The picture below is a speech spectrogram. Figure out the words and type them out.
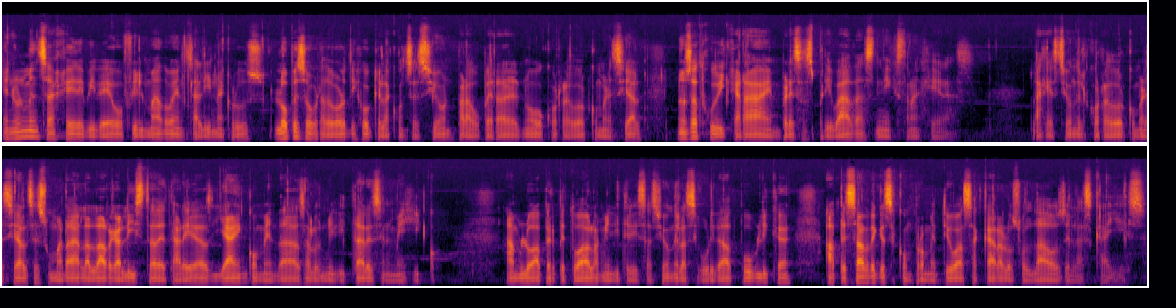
En un mensaje de video filmado en Salina Cruz, López Obrador dijo que la concesión para operar el nuevo corredor comercial no se adjudicará a empresas privadas ni extranjeras. La gestión del corredor comercial se sumará a la larga lista de tareas ya encomendadas a los militares en México. AMLO ha perpetuado la militarización de la seguridad pública a pesar de que se comprometió a sacar a los soldados de las calles.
